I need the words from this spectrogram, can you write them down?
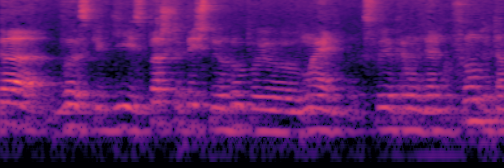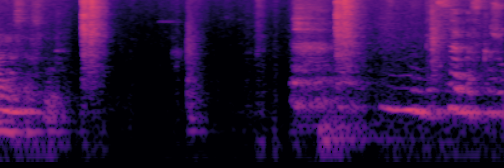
яка в співдії з першою тактичною групою має свою окрему фронту і там несе службу. Від себе скажу.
